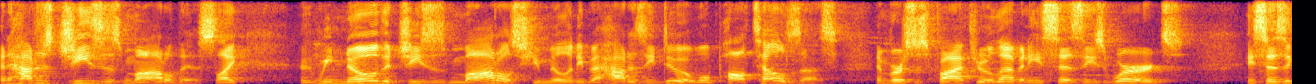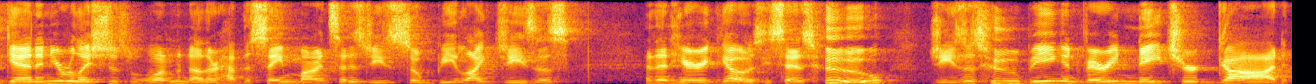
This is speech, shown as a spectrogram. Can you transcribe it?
And how does Jesus model this? Like, we know that Jesus models humility, but how does he do it? Well, Paul tells us in verses 5 through 11, he says these words. He says again, in your relationships with one another, have the same mindset as Jesus, so be like Jesus. And then here he goes. He says, Who, Jesus, who being in very nature God,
